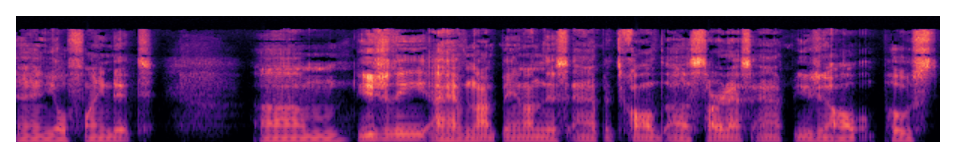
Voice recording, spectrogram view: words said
and you'll find it. Um, usually I have not been on this app. It's called uh, Stardust app. Usually I'll post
